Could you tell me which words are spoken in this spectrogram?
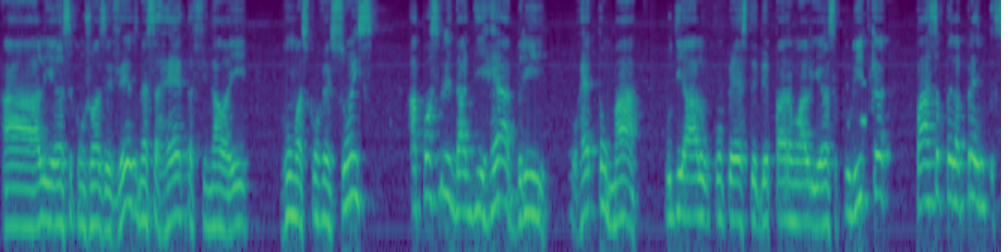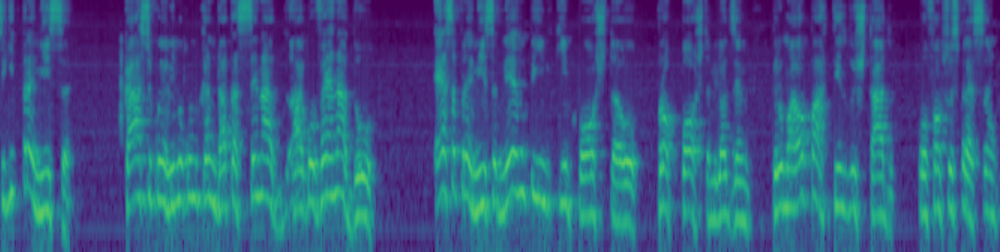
a aliança com João Azevedo nessa reta final aí rumo às convenções, a possibilidade de reabrir retomar o diálogo com o PSDB para uma aliança política passa pela pre seguinte premissa: Cássio Cunha Lima como candidato a, senador, a governador. Essa premissa, mesmo que imposta ou proposta, melhor dizendo, pelo maior partido do Estado, conforme sua expressão,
